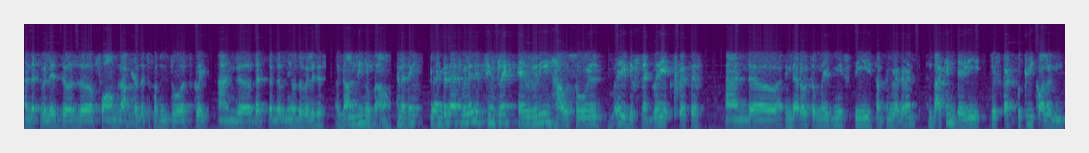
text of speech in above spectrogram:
and that village was uh, formed after yeah. the 2002 earthquake. And uh, that, that, the name of the village is Gandhi Nugao. And I think to enter that village, it seems like every household very different, very expressive and uh, I think that also made me see something like that. And back in Delhi, this Katputli colony,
